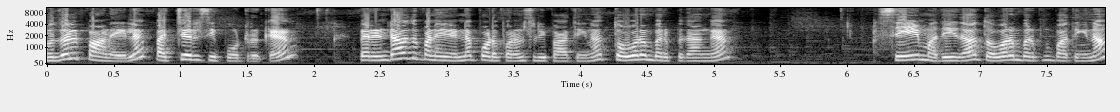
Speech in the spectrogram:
முதல் பானையில் பச்சரிசி போட்டிருக்கேன். இப்போ ரெண்டாவது பானையில் என்ன போட போகிறேன்னு சொல்லி பார்த்தீங்கன்னா துவரம் பருப்பு தாங்க. சேம் அதே தான் துவரம் பருப்பும் பார்த்தீங்கன்னா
